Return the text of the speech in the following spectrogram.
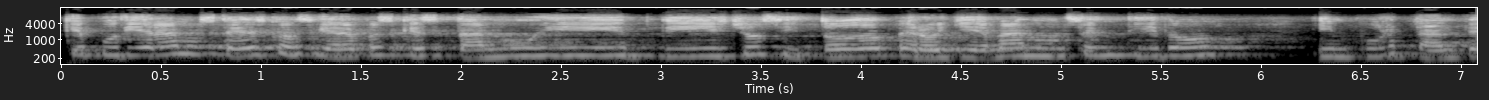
que pudieran ustedes considerar pues que están muy dichos y todo, pero llevan un sentido importante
